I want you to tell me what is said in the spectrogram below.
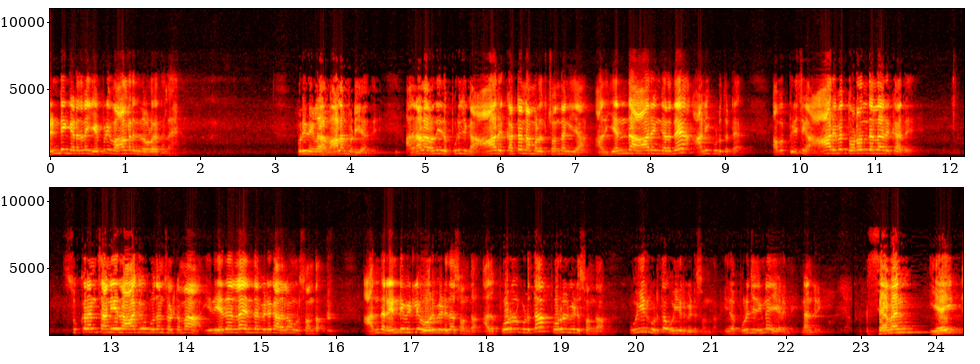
ரெண்டும் கெட்டதுன்னா எப்படி வாழ்றது இந்த உலகத்துல? புரியுதுங்களா? வாழ முடியாது. அதனால வந்து இதை புரிஞ்சுங்க ஆறு கட்டம் நம்மளுக்கு சொந்தங்கய்யா அது எந்த ஆறுங்கிறத அணி கொடுத்துட்டேன். அப்போ பிரிச்சுங்க ஆறுமே தொடர்ந்தெல்லாம் இருக்காது. சுக்கரன் சனி ராகு புதன் சொல்லட்டுமா? இது எதெல்லாம் எந்த வீடுக்கு அதெல்லாம் உங்களுக்கு சொந்தம். அந்த ரெண்டு வீட்லேயும் ஒரு வீடு தான் சொந்தம். அது பொருள் கொடுத்தா பொருள் வீடு சொந்தம். உயிர் கொடுத்தா உயிர் வீடு சொந்தம். இதை புரிஞ்சுட்டீங்கன்னா ஏழுமை. நன்றி. Seven eight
